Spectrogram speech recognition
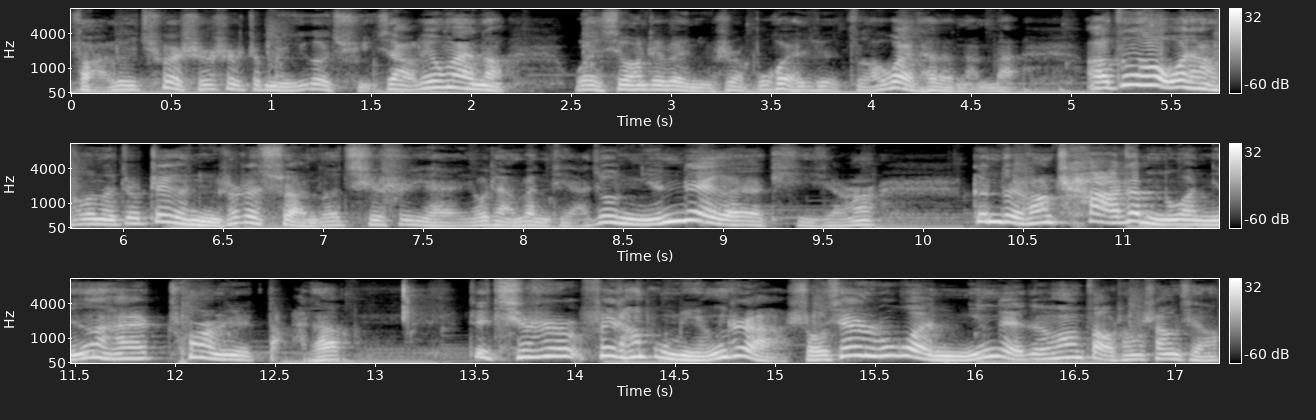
法律确实是这么一个取向。另外呢。我也希望这位女士不会去责怪她的男伴啊。最后我想说呢，就这个女士的选择其实也有点问题啊。就您这个体型跟对方差这么多，您还冲上去打他，这其实非常不明智啊。首先，如果您给对方造成伤情，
